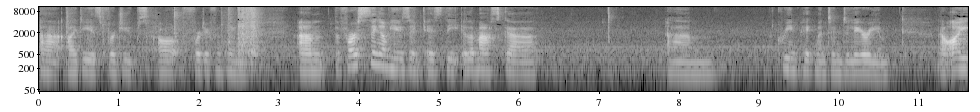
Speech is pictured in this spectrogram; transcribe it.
uh, ideas for dupes uh, for different things. Um, the first thing I'm using is the Illamasqua um, cream pigment in Delirium. Now I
